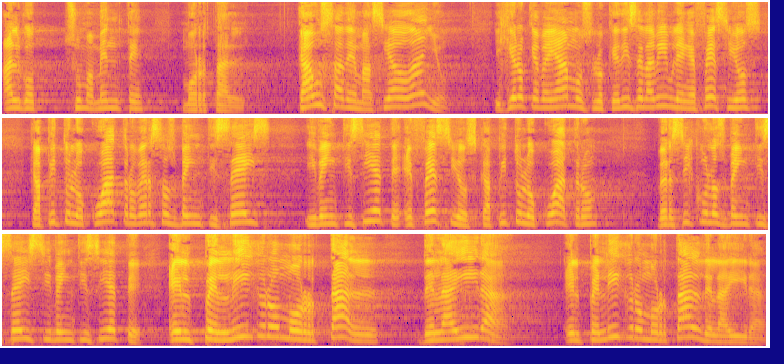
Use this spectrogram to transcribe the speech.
algo sumamente mortal. Causa demasiado daño. Y quiero que veamos lo que dice la Biblia en Efesios capítulo 4 versos 26 y 27. Efesios capítulo 4 versículos 26 y 27, el peligro mortal de la ira, el peligro mortal de la ira.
